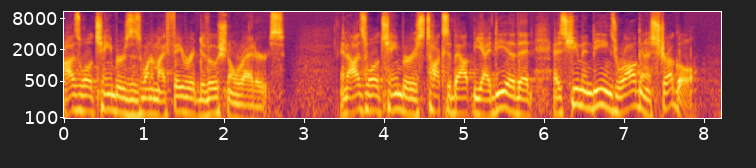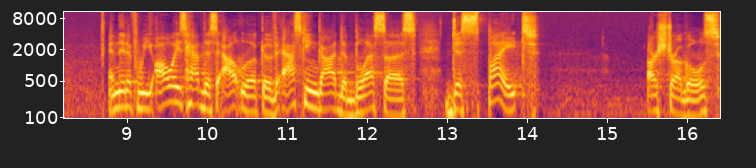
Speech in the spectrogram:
Oswald Chambers is one of my favorite devotional writers. And Oswald Chambers talks about the idea that as human beings, we're all going to struggle. And that if we always have this outlook of asking God to bless us despite our struggles,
